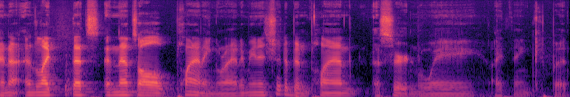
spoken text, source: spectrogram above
and and like that's and that's all planning, right? I mean, it should have been planned a certain way, I think, but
